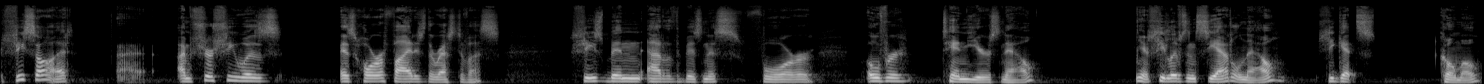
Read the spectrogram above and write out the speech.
She saw it. I'm sure she was as horrified as the rest of us. She's been out of the business for over 10 years now. You know, she lives in Seattle now. She gets KOMO,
